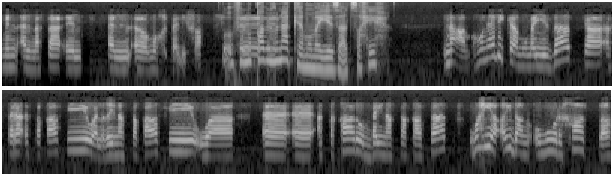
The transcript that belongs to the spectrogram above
من المسائل المختلفة. في المقابل آه، هناك مميزات صحيح؟ نعم هنالك مميزات كالثراء الثقافي والغنى الثقافي والتقارب بين الثقافات وهي أيضا أمور خاصة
